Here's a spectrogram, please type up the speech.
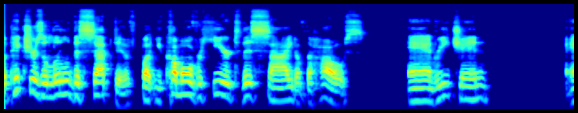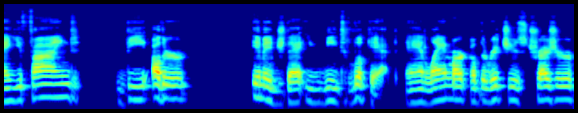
The picture's a little deceptive, but you come over here to this side of the house and reach in and you find the other image that you need to look at. And Landmark of the Riches Treasure.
